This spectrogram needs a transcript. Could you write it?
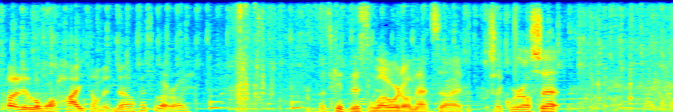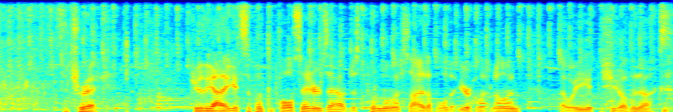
Probably need a little more height on it. No, that's about right. Let's get this lowered on that side. Looks like we're all set. It's a trick. If you're the guy that gets to put the pulsators out, just put them on the side of the hole that you're hunting on. That way you get to shoot all the ducks.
